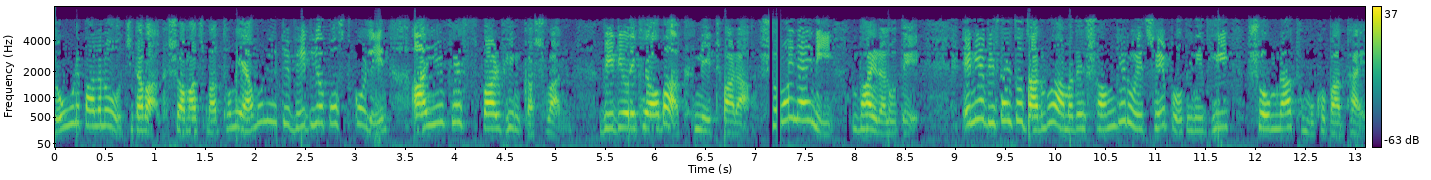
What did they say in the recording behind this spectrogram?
দৌড়ে পালালো চিতাবাঘ। সমাজ মাধ্যমে এমনই একটি ভিডিও পোস্ট করলেন আইএফএস পারভিন কাসওয়ান। ভিডিও দেখে অবাক নেট পাড়া সময় নেয়নি ভাইরাল হতে। এ নিয়ে বিস্তারিত জানব আমাদের সঙ্গে রয়েছে প্রতিনিধি সোমনাথ মুখোপাধ্যায়।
